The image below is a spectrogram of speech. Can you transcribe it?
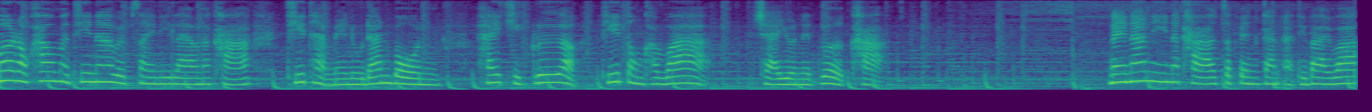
เมื่อเราเข้ามาที่หน้าเว็บไซต์นี้แล้วนะคะ ที่แถบเมนูด้านบน ให้คลิกเลือกที่ตรงคำว่า Share Your Network ค่ะ ในหน้านี้นะคะจะเป็นการอธิบายว่า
